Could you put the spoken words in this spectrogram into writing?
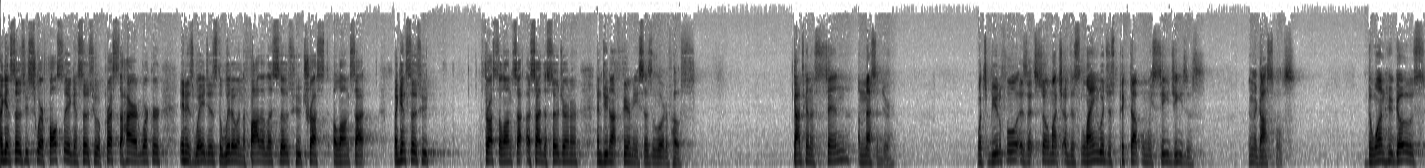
against those who swear falsely, against those who oppress the hired worker in his wages, the widow and the fatherless, those who trust alongside, against those who thrust alongside the sojourner, and do not fear me, says the Lord of hosts. God's going to send a messenger. What's beautiful is that so much of this language is picked up when we see Jesus in the Gospels. The one who goes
